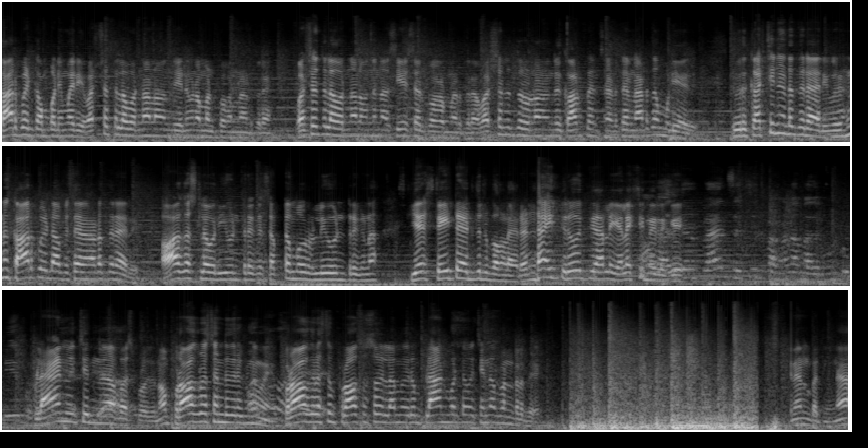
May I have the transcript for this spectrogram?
கார்பரேட் கம்பெனி மாதிரி வருஷத்தில் ஒரு நாள் வந்து என்விரான்மெண்ட் ப்ரோக்ராம் நடத்துகிறேன் வருஷத்தில் ஒரு நாள் வந்து நான் சிஎஸ்ஆர் ப்ரோக்ராம் நடத்துகிறேன் வருஷத்தில் ஒரு நாள் வந்து கான்ஃபரன்ஸ் நடத்த நடத்த முடியாது. இவர் கட்சி நடத்துறாரு. இவர் என்ன கார்பரேட் ஆஃபீஸர் நடத்துறாரு? ஆகஸ்ட்ல ஒரு ஈவெண்ட் இருக்கு செப்டம்பர் ஒரு ஈவெண்ட் இருக்குன்னா ஏன் ஸ்டேட்டாக எடுத்துட்டு போங்களேன்? ரெண்டாயிரத்தி இருபத்தி ஆறில் எலெக்ஷன் இருக்கு. பிளான் வச்சிருந்தா பஸ் பிரயோஜனம் ப்ராக்ரஸ்ன்றது இருக்கணுமே. ப்ராக்ரஸும் ப்ராசஸும் எல்லாமே வெறும் பிளான் மட்டும் வச்சு என்ன பண்ணுறது என்னன்னு பார்த்தீங்கன்னா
